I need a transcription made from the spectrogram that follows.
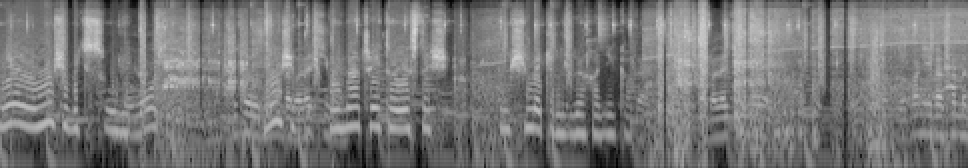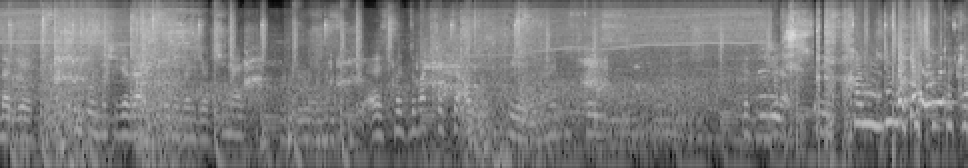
Nie no, musi być No słowik. musi być? Musi być, bo inaczej to jesteś tym śmieciem z mechanika. Tak, dobra, lecimy i wracamy do gry Myślę, że wraz nie będzie odcinek E, Zobaczcie jak to auto no nie? To jest... To jest... Handlingi są takie...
